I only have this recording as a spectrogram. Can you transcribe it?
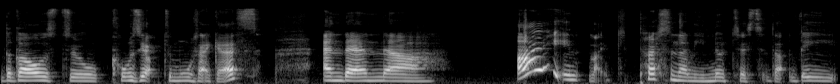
the girls to cozy up to moves, I guess. And then uh, I, in, like, personally noticed that they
